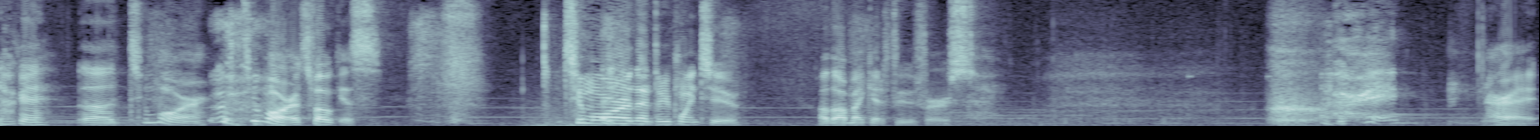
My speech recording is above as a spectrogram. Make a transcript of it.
Okay, uh, two more. Two more, let's focus. Two more and then 3.2. Although I might get food first. Okay. Alright.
